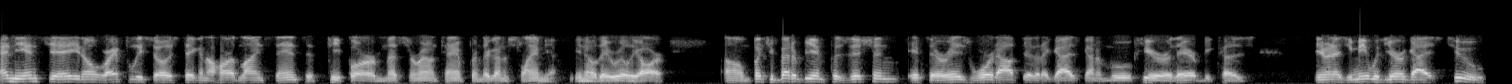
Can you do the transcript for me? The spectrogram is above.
and the NCAA, you know, rightfully so, is taking a hard line stance. If people are messing around tampering, they're going to slam you. You know, they really are. Um, but you better be in position if there is word out there that a guy's going to move here or there because, you know, and as you meet with your guys too,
